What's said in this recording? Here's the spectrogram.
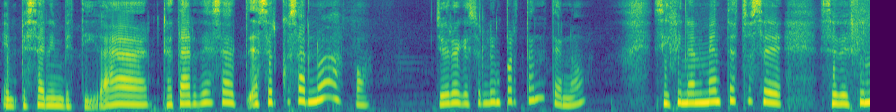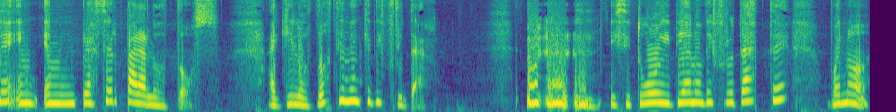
empezar a investigar, tratar de hacer, cosas nuevas, Yo creo que eso es lo importante, ¿no? Si finalmente esto se, se define en un placer para los dos. Aquí los dos tienen que disfrutar. y si tú hoy día no disfrutaste, bueno,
